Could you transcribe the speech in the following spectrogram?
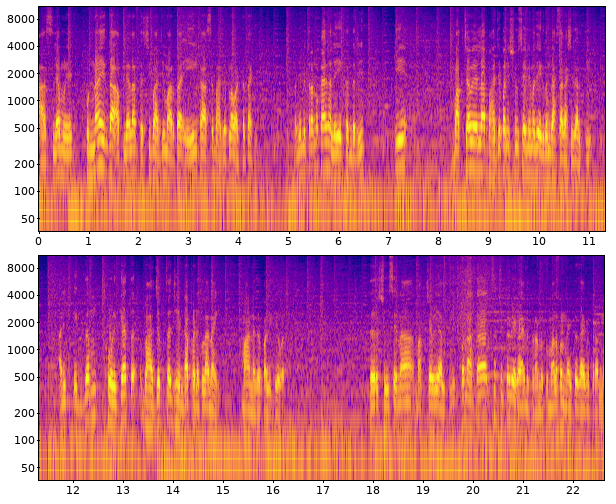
असल्यामुळे पुन्हा एकदा आपल्याला तशी बाजी मारता येईल का असं भाजपला वाटत आहे. म्हणजे मित्रांनो काय झालं एकंदरीत की मागच्या वेळेला भाजप आणि शिवसेनेमध्ये एकदम घासाघाशी झाली आणि एकदम थोडक्यात भाजपचा झेंडा फडकला नाही महानगरपालिकेवर. तर शिवसेना मागच्या वेळी आलती. पण आताचं चित्र वेगळं आहे मित्रांनो तुम्हाला पण माहीतच आहे मित्रांनो.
